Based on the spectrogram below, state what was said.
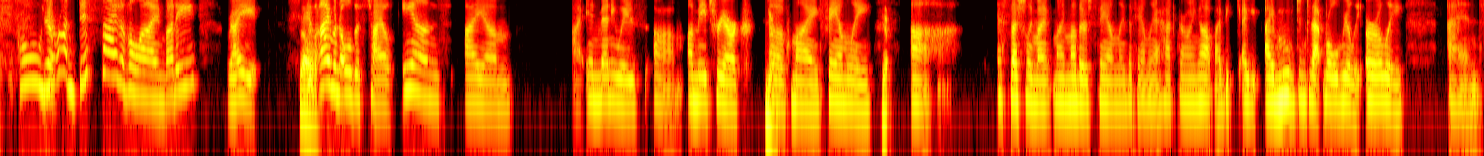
oh, Yep. you're on this side of the line, buddy. Right. So Because I'm an oldest child and I am, I- in many ways, um, a matriarch Yeah. of my family. Yep. Uh, especially my, my mother's family, the family I had growing up. I, be, I, I moved into that role really early. And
